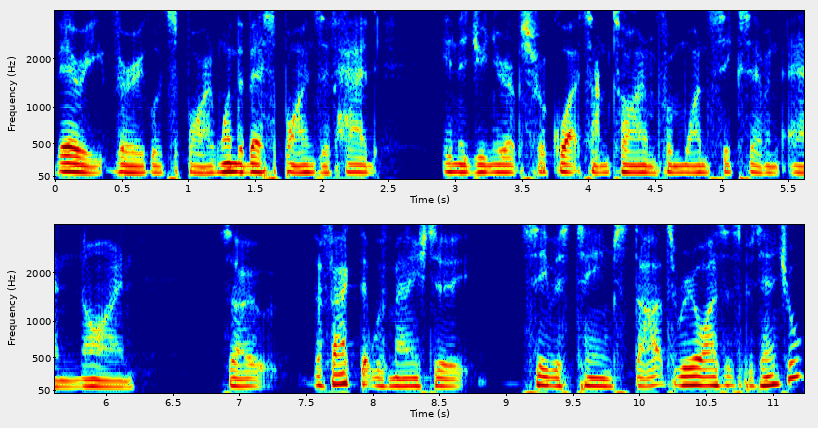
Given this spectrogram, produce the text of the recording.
very very good spine. One of the best spines they've had in the junior reps for quite some time, from one, six, seven, and nine. So the fact that we've managed to see this team start to realise its potential,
